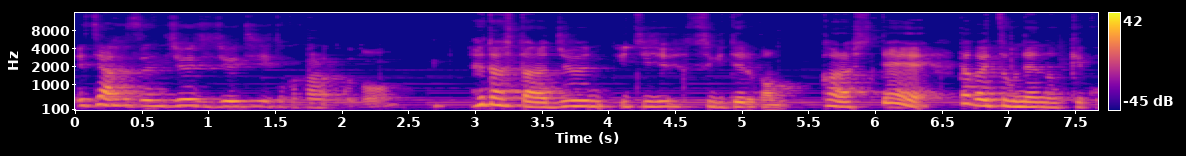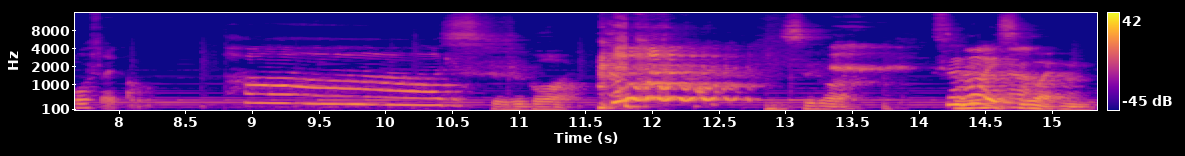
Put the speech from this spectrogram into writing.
えじゃあ普通に10時11時とかからってこと？下手したら11時過ぎてるかもからしてだからいつも寝るの結構遅いかもはあ すごい。すごい。すごいすごい。うん。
